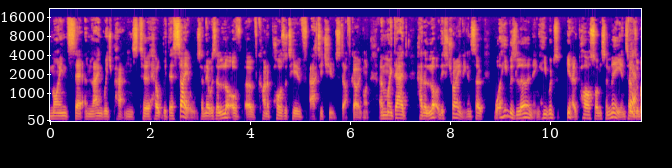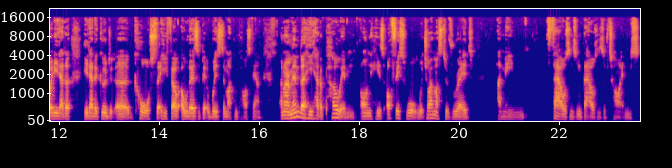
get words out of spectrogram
mindset and language patterns to help with their sales. And there was a lot of, of kind of positive attitude stuff going on. And my dad had a lot of this training. And so what he was learning, he would, you know, pass on to me in terms Yeah. of when he'd had a he'd had a good uh, course that he felt, oh, there's a bit of wisdom I can pass down. And I remember he had a poem on his office wall, which I must have read, I mean, thousands and thousands of times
